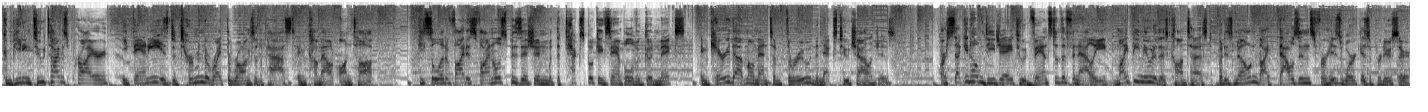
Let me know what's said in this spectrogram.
Competing two times prior, Ethani is determined to right the wrongs of the past and come out on top. He solidified his finalist position with the textbook example of a good mix and carried that momentum through the next two challenges. Our second home DJ to advance to the finale might be new to this contest, but is known by thousands for his work as a producer.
